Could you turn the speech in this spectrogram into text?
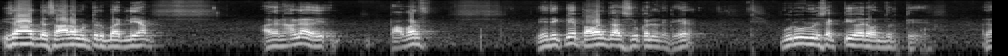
விசாரத்தை சாரம் கொடுத்துருப்பார் இல்லையா? அதனால் பவர் எதுக்கே பவர் தாஸ் சுக்கரனுக்கு குருவனுடைய சக்தி வேறு வந்துடுது அதை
